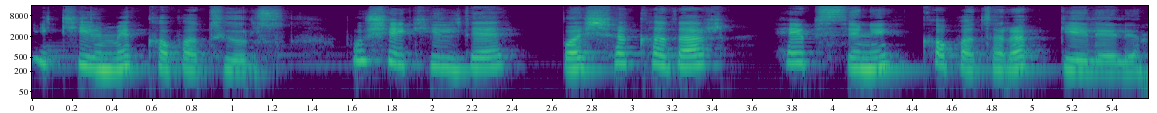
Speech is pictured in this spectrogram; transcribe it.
iki ilmek kapatıyoruz. Bu şekilde başa kadar hepsini kapatarak gelelim.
